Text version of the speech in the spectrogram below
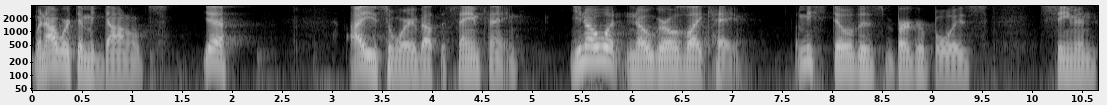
when I worked at McDonald's. Yeah, I used to worry about the same thing. You know what? No girl's like, hey, let me steal this Burger Boys semen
